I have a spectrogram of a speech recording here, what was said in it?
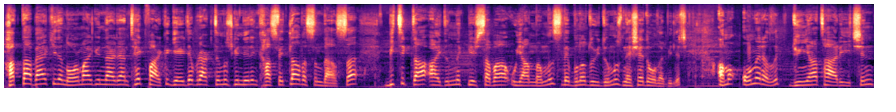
Hatta belki de normal günlerden tek farkı geride bıraktığımız günlerin kasvetli havasındansa bir tık daha aydınlık bir sabaha uyanmamız ve buna duyduğumuz neşe de olabilir. Ama 10 Aralık dünya tarihi için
